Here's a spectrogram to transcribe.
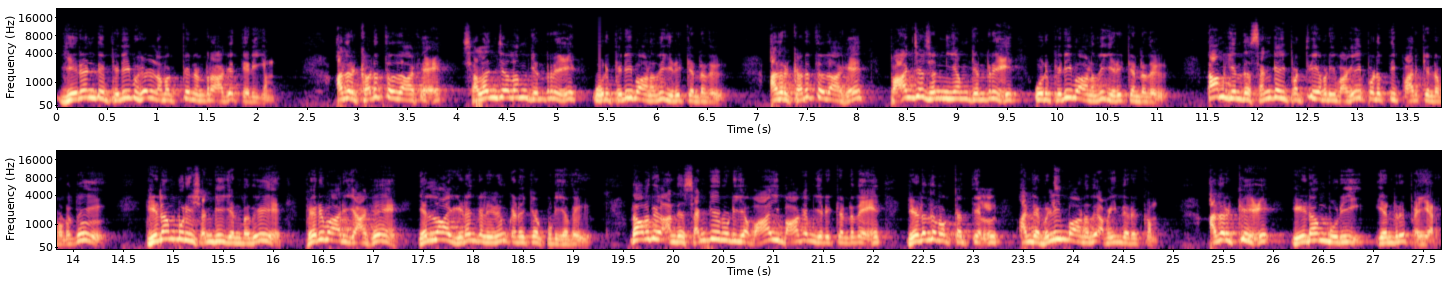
இரண்டு பிரிவுகள் நமக்கு நன்றாக தெரியும். அதற்கடுத்ததாக சலஞ்சலம் என்று ஒரு பிரிவானது இருக்கின்றது. அதற்கடுத்ததாக பாஞ்சஜன்யம் என்று ஒரு பிரிவானது இருக்கின்றது. நாம் இந்த சங்கை பற்றி அப்படி வகைப்படுத்தி பார்க்கின்ற பொழுது இடம்புரி சங்கு என்பது பெருவாரியாக எல்லா இடங்களிலும் கிடைக்கக்கூடியது. அதாவது அந்த சங்கையினுடைய வாய் பாகம் இருக்கின்றதே இடது பக்கத்தில் அந்த விளிம்பானது அமைந்திருக்கும். அதற்கு இடம்புரி என்று பெயர்.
